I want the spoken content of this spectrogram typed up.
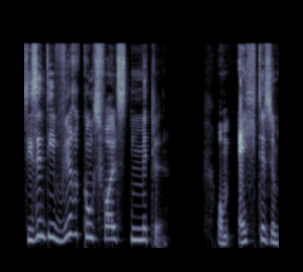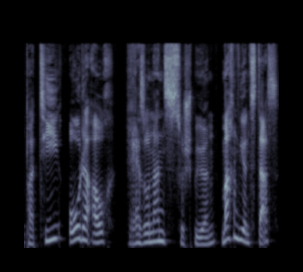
Sie sind die wirkungsvollsten Mittel. Um echte Sympathie oder auch Resonanz zu spüren, machen wir uns das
